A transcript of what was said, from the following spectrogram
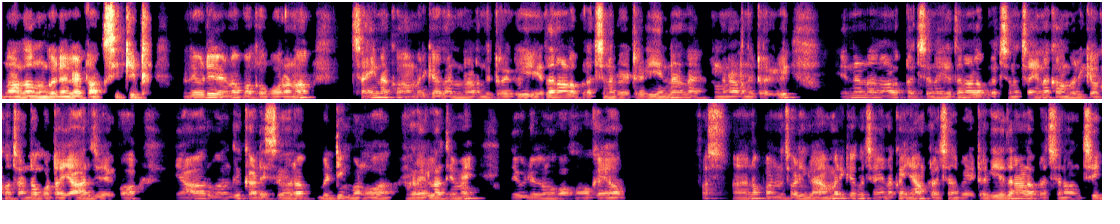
நான் தான் உங்க நெல்லை டாக்ஸிக் கிட். இந்த வீடியோல என்ன பார்க்க போறோம்னா, சைனாக்கும், அமெரிக்காவுக்கும் என்ன நடந்துட்டு இருக்கு? எதனால பிரச்சனை போயிட்டு இருக்கு? என்னென்ன அங்க நடந்துட்டு இருக்கு? என்னென்னனால பிரச்சனை? எதனால பிரச்சனை? சைனாக்கும், அமெரிக்காவுக்கும் சண்டை போட்டா யார் ஜெயிப்பா? யார் வந்து கடைசி வர பெட்டிங் பண்ணுவோங்கிற எல்லாத்தையுமே இந்த வீடியோல நம்ம பார்ப்போம். ஓகேயா? ஃபர்ஸ்ட் நான் என்ன பண்ண சொல்லிக்கிறேன், அமெரிக்காவுக்கும், சைனாக்கும் ஏன் பிரச்சனை போயிட்டு இருக்கு? எதனால பிரச்சனை வந்துச்சு?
